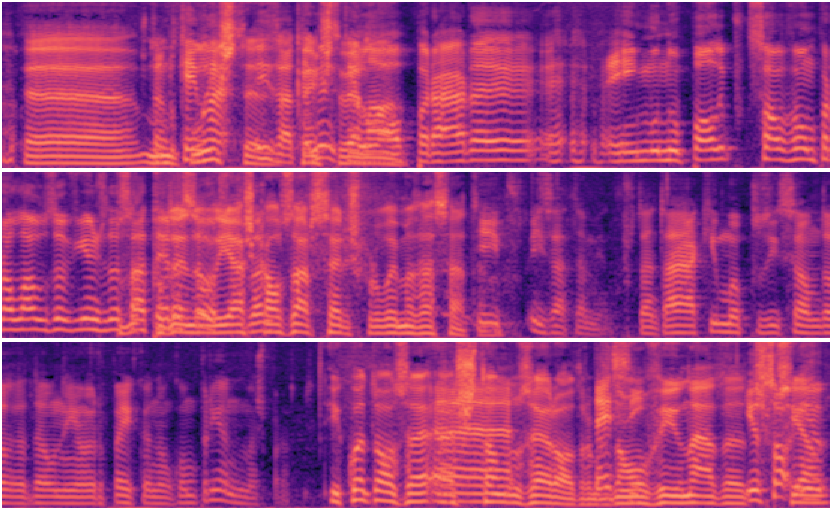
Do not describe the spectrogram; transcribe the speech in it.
uh, Portanto, monopolista. Quem lá, quem, quem lá, lá operar é, é, é, em monopólio porque só vão para lá os aviões da SATA. Podendo, aliás, portanto, causar sérios problemas à SATA. E, exatamente. Portanto, há aqui uma posição da, da, União Europeia que eu não compreendo, mas pronto. E quanto aos, à gestão uh, dos aeródromos, é não assim, ouviu nada de eu especial? Só, eu,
